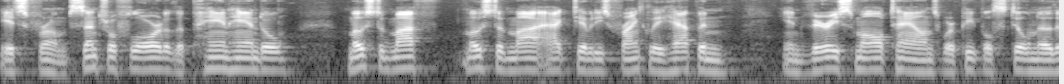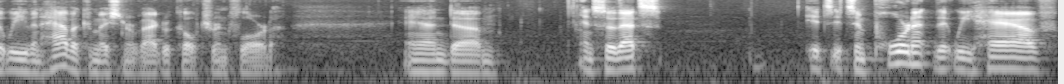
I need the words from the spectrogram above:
It's from Central Florida, the Panhandle. Most of my most of my activities, frankly, happen in very small towns where people still know that we even have a commissioner of agriculture in Florida, and um, and so that's it's it's important that we have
